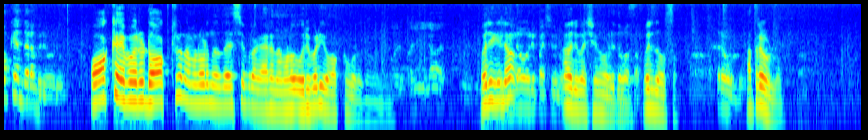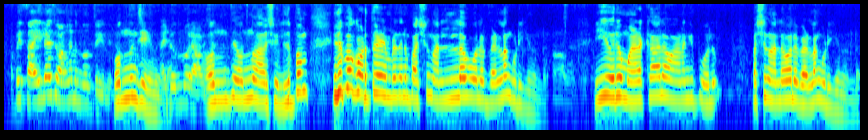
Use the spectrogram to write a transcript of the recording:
ഓക്കെ വരും ഒരു ഓക്ക ഇപ്പോൾ ഒരു ഡോക്ടർ നമ്മളോട് നിർദ്ദേശിച്ച പ്രകാരം നമ്മൾ ഒരുപടി ഓക്ക് കൊടുക്കുന്നു കൊടുക്കുന്നുണ്ട് ഒരു കിലോ ഒരു പശുവിന് ആ, ഒരു പശുവിന് കൊടുക്കുന്നു ഒരു ദിവസം. അത്രേ ഉള്ളൂ. ഒന്നും ചെയ്യുന്നില്ല? ഒന്നും ഒന്നും ആവശ്യമില്ല. ഇതിപ്പം ഇതിപ്പോ കൊടുത്തു കഴിയുമ്പോഴത്തേനും പശു നല്ലപോലെ വെള്ളം കുടിക്കുന്നുണ്ട്. ഈ ഒരു മഴക്കാലം ആണെങ്കിൽ പോലും പശു നല്ലപോലെ വെള്ളം കുടിക്കുന്നുണ്ട്.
